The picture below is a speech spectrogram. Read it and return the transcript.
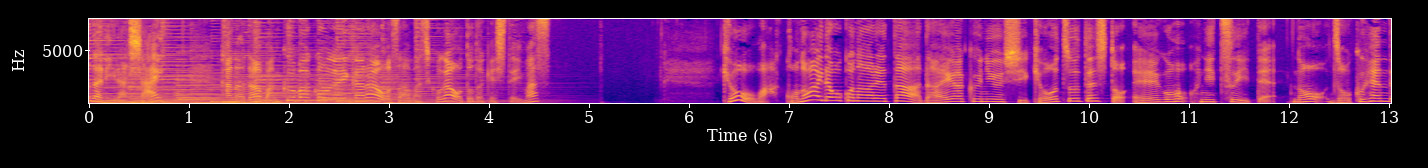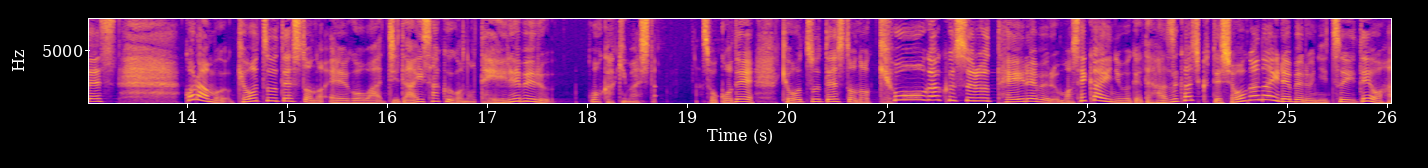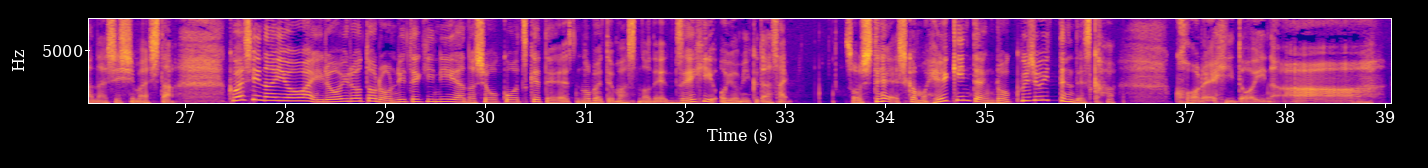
ナダにいらっしゃい。カナダバンクーバー郊外から大沢町子がお届けしています。今日はこの間行われた大学入試共通テスト英語についての続編です。コラム共通テストの英語は時代錯誤の低レベルを書きました。そこで共通テストの驚愕する低レベル、もう世界に向けて恥ずかしくてしょうがないレベルについてお話ししました。詳しい内容はいろいろと論理的にあの証拠をつけて述べてますので、ぜひお読みください。そして、しかも平均点61点ですか。これひどいな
